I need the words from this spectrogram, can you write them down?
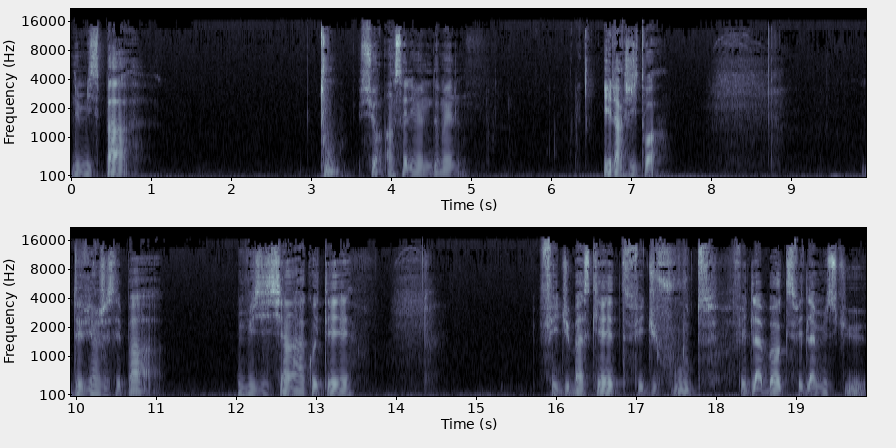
Ne mise pas tout sur un seul et même domaine. Élargis-toi. Deviens, je sais pas, musicien à côté. Fais du basket, fais du foot, fais de la boxe, fais de la muscu.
